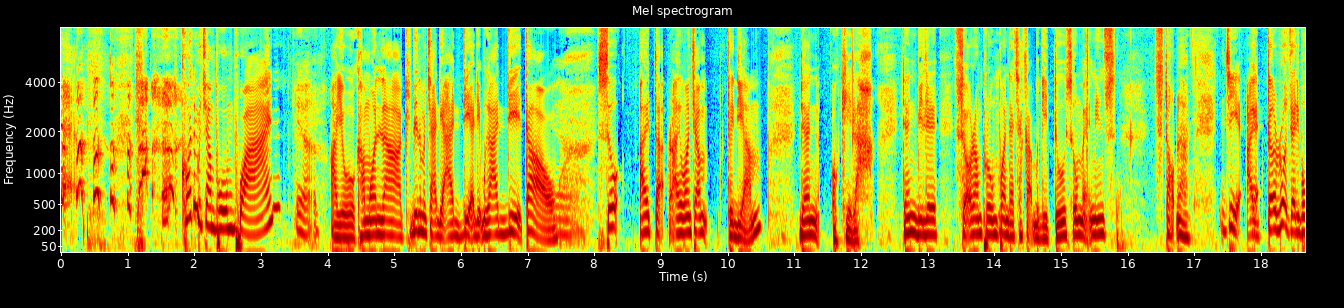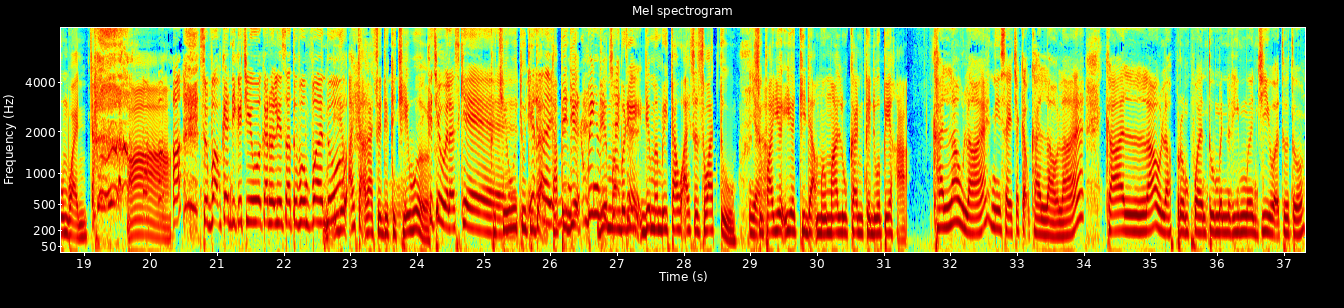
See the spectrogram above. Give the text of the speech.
Kau ni macam perempuan? Ya. Ayo, come on lah. Kita ni macam adik-adik, adik-beradik tau. Ya. So, I tak, I macam terdiam. Dan, okey lah. Dan bila seorang perempuan dah cakap begitu, so that means, stop lah. Ji, I terus jadi perempuan. ah. Sebab kan dikecewakan oleh satu perempuan tu. Dia, I tak rasa dia kecewa. Kecewa lah sikit. Kecewa tu tidak Yalah, tapi being, dia being dia rejected. memberi dia memberitahu I sesuatu Ya. supaya ia tidak memalukan kedua pihak. Kalau lah eh Ni saya cakap kalau lah eh Kalau lah perempuan tu menerima Ji waktu tu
